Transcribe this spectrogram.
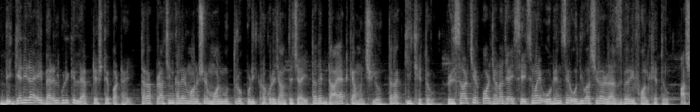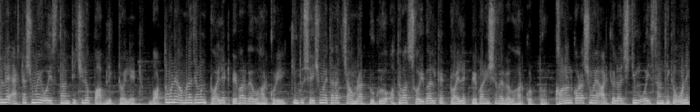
বিজ্ঞানীরা এই ব্যারেলগুলিকে ল্যাব টেস্টে পাঠায়। তারা প্রাচীনকালের মানুষের মলমূত্র পরীক্ষা করে জানতে চায়, তাদের ডায়েট কেমন ছিল, তারা কি খেত। রিসার্চের পর জানা যায়, সেই সময় ওডেন্সের অধিবাসীরা রাসবেরি ফল খেত। আসলে একটা সময় ওই স্থানটি ছিল পাবলিক টয়লেট। বর্তমানে আমরা যেমন টয়লেট পেপার ব্যবহার করি, কিন্তু সেই সময় তারা চামড়ার টুকরো অথবা শৈবালকে টয়লেট পেপার হিসেবে ব্যবহার করত। খনন করার সময় আর্কিওলজি টিম ওই স্থান থেকে অনেক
